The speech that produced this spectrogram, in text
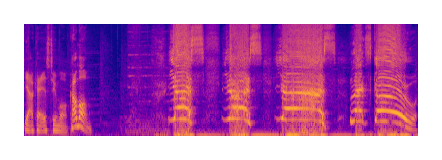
Yeah, okay, it's two more. Come on. Yes! Yes! Yes! Let's go!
